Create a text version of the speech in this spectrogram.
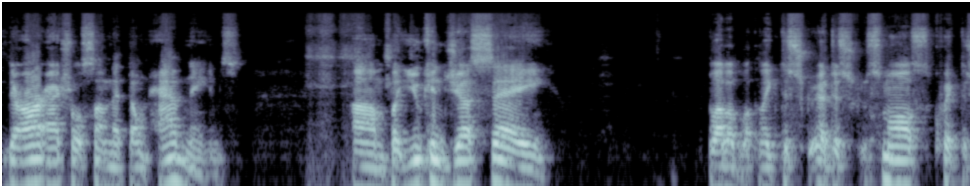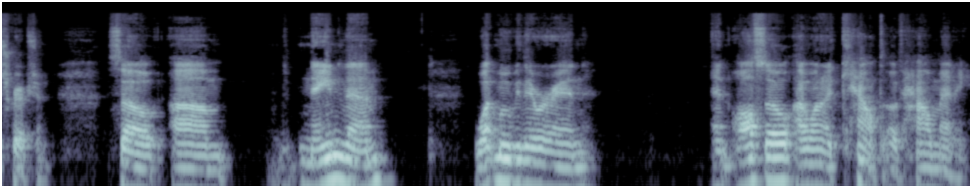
there are actual some that don't have names. Um, but you can just say blah blah blah, like desc- a desc- small, quick description. So um, name them, what movie they were in, and also I want a count of how many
